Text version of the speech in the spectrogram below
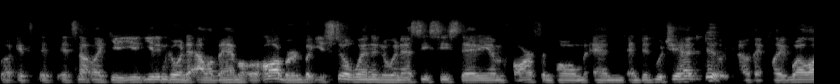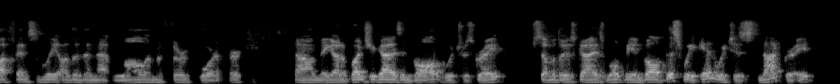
look, it's it, it's not like you, you, you didn't go into Alabama or Auburn, but you still went into an SEC stadium far from home and and did what you had to do. You know, they played well offensively, other than that lull in the third quarter. Um, they got a bunch of guys involved, which was great. Some of those guys won't be involved this weekend, which is not great.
